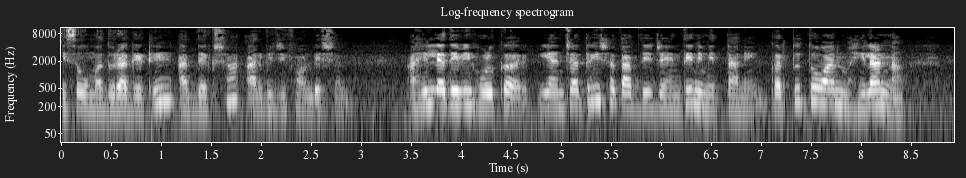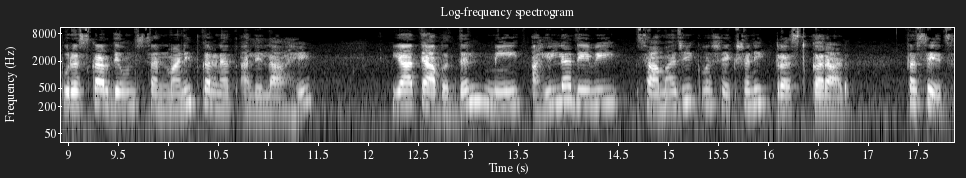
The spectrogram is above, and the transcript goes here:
मी सौ मधुरा गेठे अध्यक्षा आरबीजी फाउंडेशन. अहिल्यादेवी होळकर यांच्या त्रिशताब्दी जयंती निमित्ताने कर्तृत्ववान महिलांना पुरस्कार देऊन सन्मानित करण्यात आलेला आहे. या त्याबद्दल मी अहिल्यादेवी सामाजिक व शैक्षणिक ट्रस्ट कराड तसेच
